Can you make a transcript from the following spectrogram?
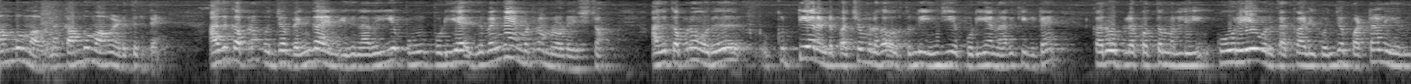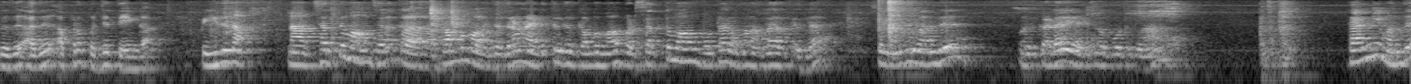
கம்பு மாவு நான் கம்பு மாவு எடுத்துக்கிட்டேன். அதுக்கப்புறம் கொஞ்சம் வெங்காயம் இது நிறைய புங் பொடியாக இது வெங்காயம் மட்டும் நம்மளோட இஷ்டம். அதுக்கப்புறம் ஒரு குட்டியாக ரெண்டு பச்சை மிளகா ஒரு துண்டு இஞ்சியை பொடியாக நறுக்கிக்கிட்டேன். கருவேப்பிலை கொத்தமல்லி ஒரே ஒரு தக்காளி கொஞ்சம் பட்டாணி இருந்தது அது அப்புறம் கொஞ்சம் தேங்காய். இப்போ இதுதான். நான் சத்து மாவும் சில க கம்பு மாவு இந்த தடவை நான் எடுத்துருக்கிறது கம்பு மாவு பட் சத்து மாவும் போட்டால் ரொம்ப நல்லா இருக்குதுல்ல ஸோ இது வந்து ஒரு கடாய் இடத்துல போட்டுக்கலாம். தண்ணி வந்து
